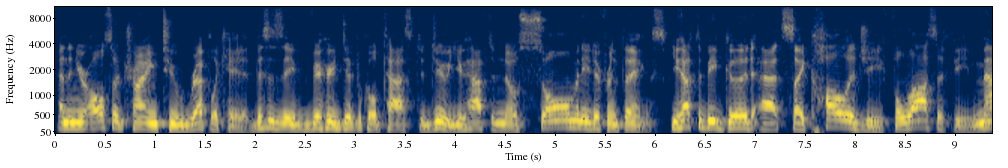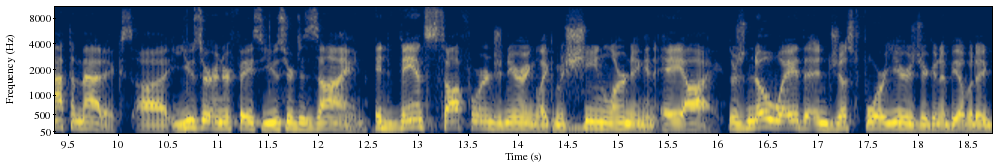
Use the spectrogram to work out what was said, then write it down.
and then you're also trying to replicate it. This is a very difficult task to do. You have to know so many different things. You have to be good at psychology, philosophy, mathematics, uh, user interface, user design, advanced software engineering like machine learning and AI. There's no way that in just four years you're going to be able to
